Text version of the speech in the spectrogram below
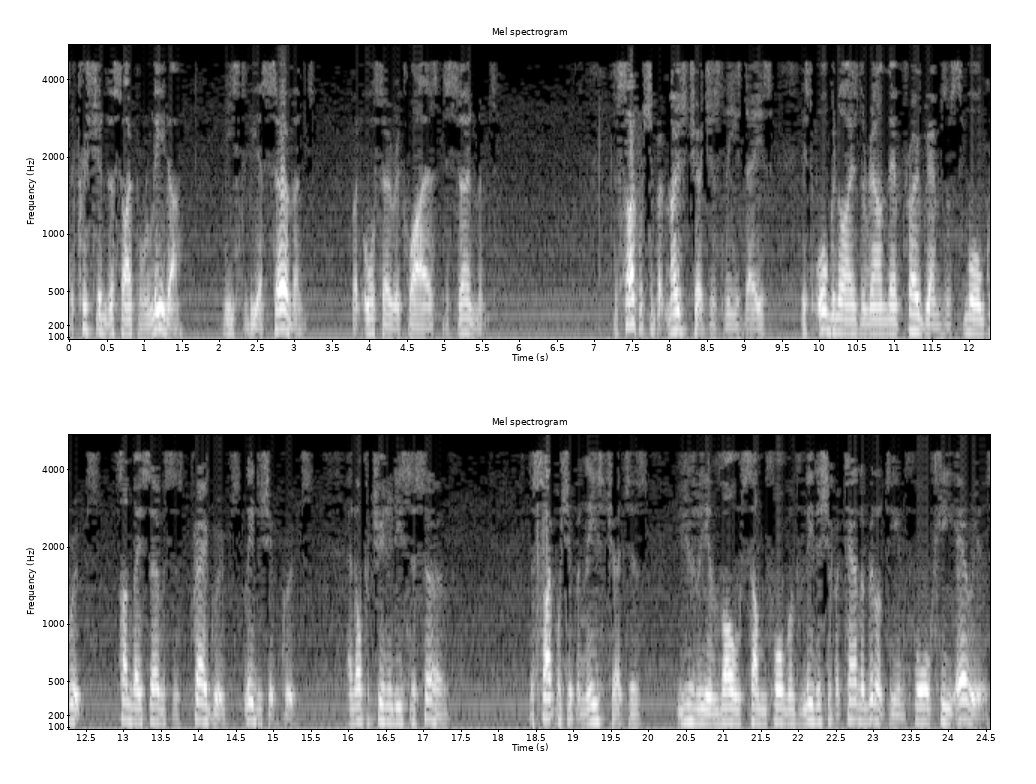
The Christian disciple leader needs to be a servant, but also requires discernment. Discipleship at most churches these days is organized around their programs of small groups, Sunday services, prayer groups, leadership groups, and opportunities to serve. Discipleship in these churches usually involves some form of leadership accountability in four key areas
